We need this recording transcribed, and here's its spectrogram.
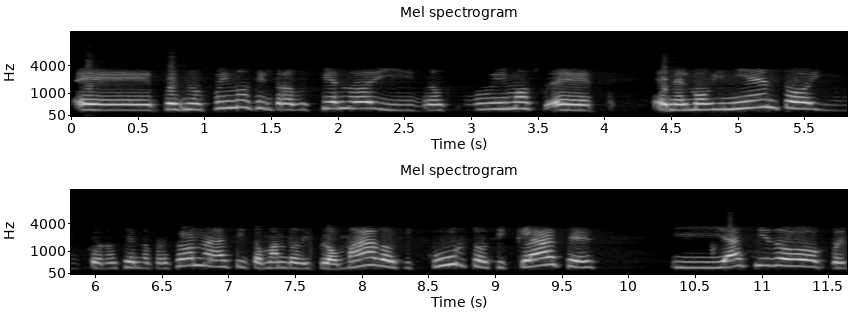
eh, pues nos fuimos introduciendo y nos fuimos eh, en el movimiento y conociendo personas y tomando diplomados y cursos y clases y ha sido pues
